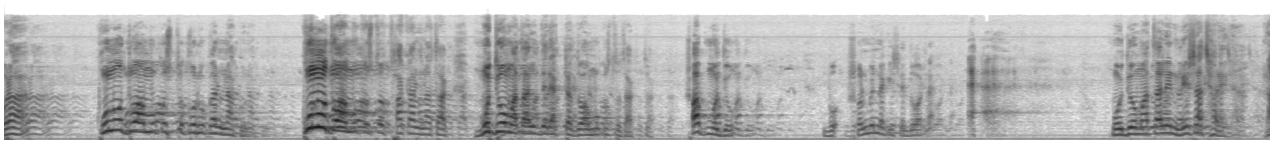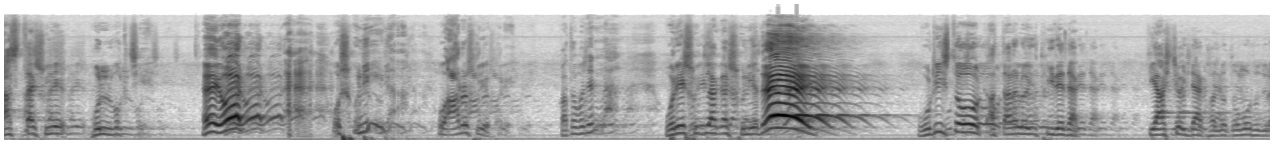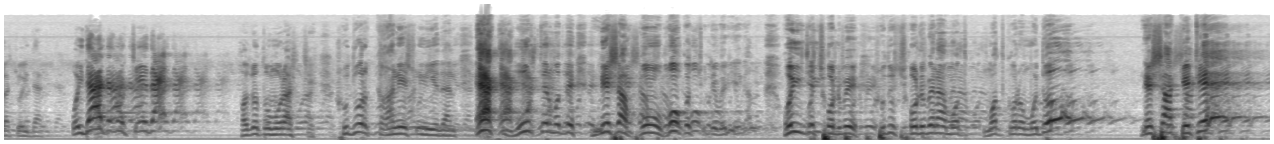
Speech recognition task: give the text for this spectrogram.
ওরা কোনো দোয়া মুখস্থ করুক আর না করুক। কোনো দোয়া মুখস্থ থাক আর না থাক, মধু মাতালদের একটা দোয়া মুখস্থ থাকতো সব মধু। শুনবেন নাকি সে দোয়াটা? মধু মাতালের নেশা ছাড়ে না। রাস্তায় শুয়ে ভুল বকছে। এই ওর ও শুনি না ও আরও শুয়ে পড়ে। কথা বোঝেন না? ওরে শুধু একবার শুনিয়ে দে। উঠিস তো ওঠ। আর তাহলে ওই ফিরে দেখ। কি আসছে ওই দেখ হজরত ওমর হুজুর আসছে ওই দেখ। ওই দেখ চেয়ে দেখ। হজরত ওমর আসছে। শুধু ওর কানে শুনিয়ে দেন। এক মুহূর্তের মধ্যে নেশা ভো ভো করে ছুটে বেরিয়ে গেল। ওই যে ছুটবে শুধু ছুটবে না মদ মদ করো মধু নেশা কেটে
